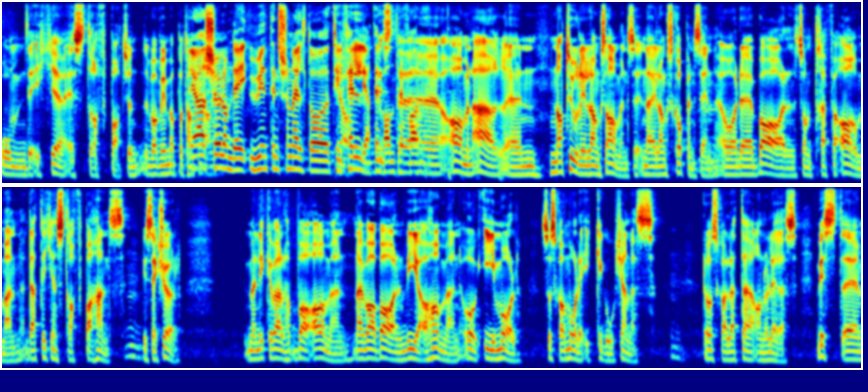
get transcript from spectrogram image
om det ikke er straffbart. Var vi med på tanken? Ja, Selv om det er uintensjonelt og tilfeldig at en ball treffer armen. Hvis eh, armen er eh, naturlig langs, armen, nei, langs kroppen sin, og det er ballen som treffer armen Dette er ikke en straffbar hands i seg sjøl. Men likevel var, armen, nei, var ballen via armen og i mål, så skal målet ikke godkjennes. Da skal dette annulleres. Hvis eh,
